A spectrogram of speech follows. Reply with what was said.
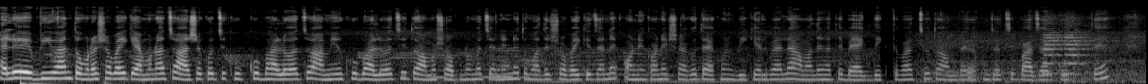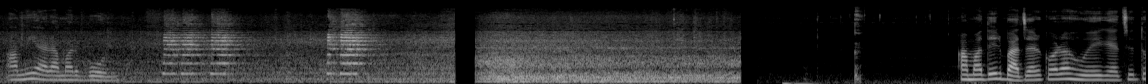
হ্যালো এভরিওয়ান, তোমরা সবাই কেমন আছো? আশা করছি খুব খুব ভালো আছো, আমিও খুব ভালো আছি। তো আমার স্বপ্নমা চ্যানেলে তোমাদের সবাইকে জানাই অনেক অনেক স্বাগত। এখন বিকেলবেলা আমাদের হাতে ব্যাগ দেখতে পাচ্ছ, তো আমরা এখন যাচ্ছি বাজার করতে, আমি আর আমার বোন। আমাদের বাজার করা হয়ে গেছে, তো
